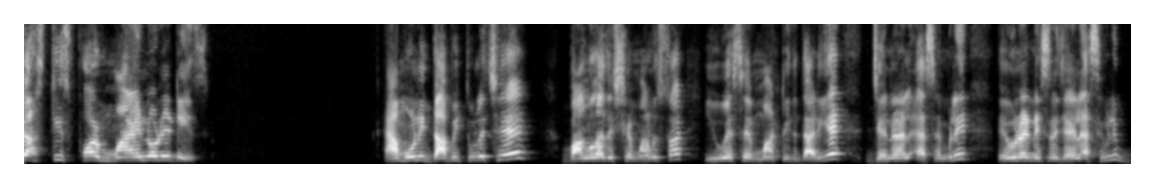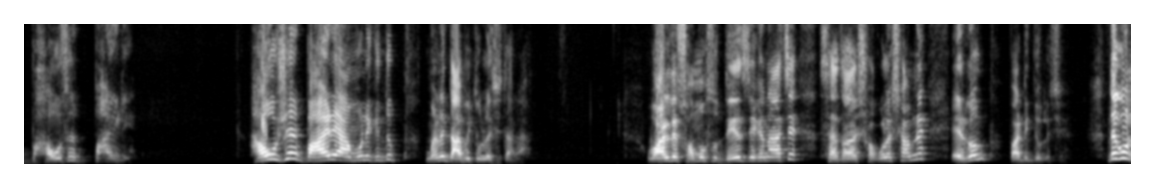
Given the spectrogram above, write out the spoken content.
justice for minorities এমনই দাবি তুলেছে বাংলাদেশের মানুষরা ইউএসএ মাটিতে দাঁড়িয়ে জেনারেল অ্যাসেম্বলি ইউনাইটেড নেশনের জেনারেল অ্যাসেম্বলি হাউসের বাইরে। হাউসের বাইরে এমনই কিন্তু মানে দাবি তুলেছে তারা। ওয়ার্ল্ডের সমস্ত দেশ যেখানে আছে তাদের সকলের সামনে এরকম পার্টি তুলেছে। দেখুন,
